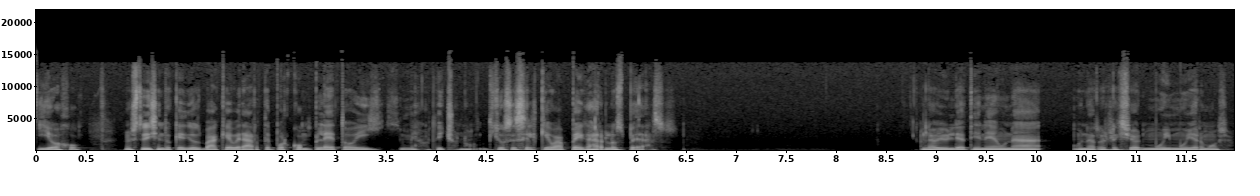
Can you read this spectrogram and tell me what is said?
Y ojo, no estoy diciendo que Dios va a quebrarte por completo y, mejor dicho, no, Dios es el que va a pegar los pedazos. La Biblia tiene una, una reflexión muy, muy hermosa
